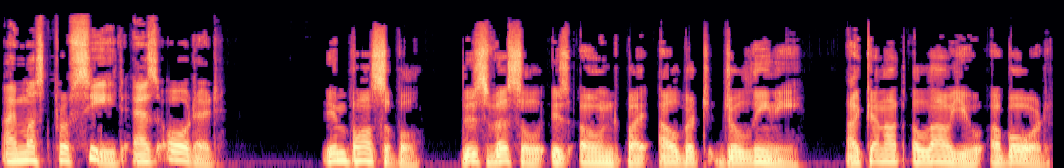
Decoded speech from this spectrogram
I must proceed as ordered. Impossible. This vessel is owned by Albert Jolini. I cannot allow you aboard.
